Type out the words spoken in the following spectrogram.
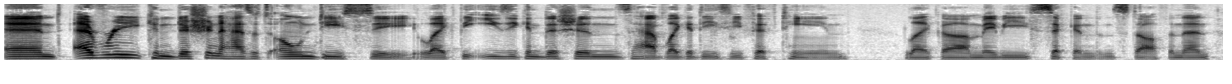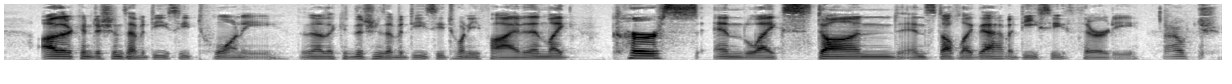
And every condition has its own DC. Like the easy conditions have like a DC 15, like uh, maybe sickened and stuff. And then other conditions have a DC 20. And other conditions have a DC 25. And then like curse and like stunned and stuff like that have a DC 30 Ouch.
